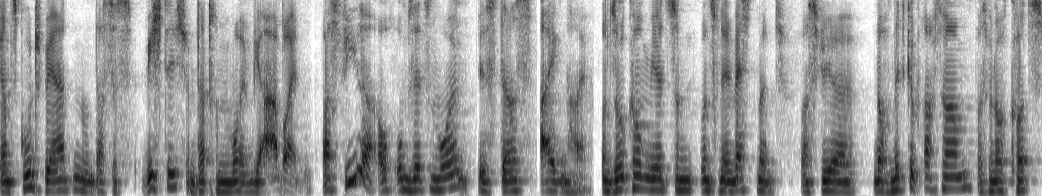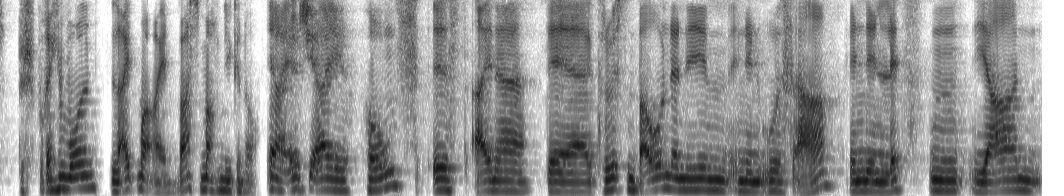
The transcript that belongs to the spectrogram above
ganz gut werden und das ist wichtig und daran wollen wir arbeiten. Was viele auch umsetzen wollen, ist das Eigenheim. Und so kommen wir zu unserem Investment, was wir noch mitgebracht haben, was wir noch kurz besprechen wollen. Leit mal ein, was machen die genau? Ja, LGI Homes ist einer der größten Bauunternehmen in den USA. In den letzten Jahren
